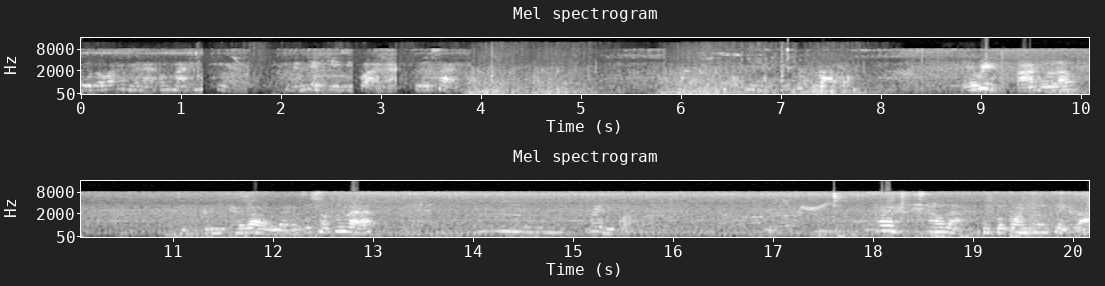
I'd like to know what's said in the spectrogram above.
รู้แล้วว่าทำไมนายต้องมาที่เขียนงั้นอย่ากินดีกว่านะซื้อสันของมีอะไรไม่เป็นไรอะเอวินมาเธอแล้วกินก็มีแค่เราแล้วเจ้าช็อกโกแลตไม่ดีกว่าเฮ้ยเอาล่ะ อุปกรณ์เพอร์เฟกต์ละ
